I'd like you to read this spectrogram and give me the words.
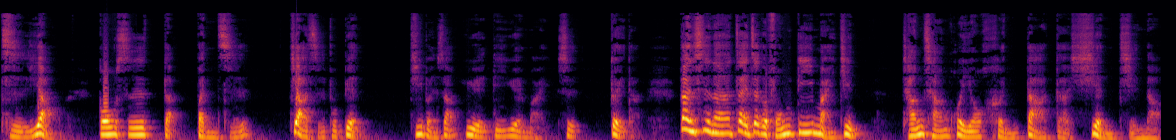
只要公司的本质价值不变，基本上越低越买是对的。但是呢，在这个逢低买进，常常会有很大的陷阱啊。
